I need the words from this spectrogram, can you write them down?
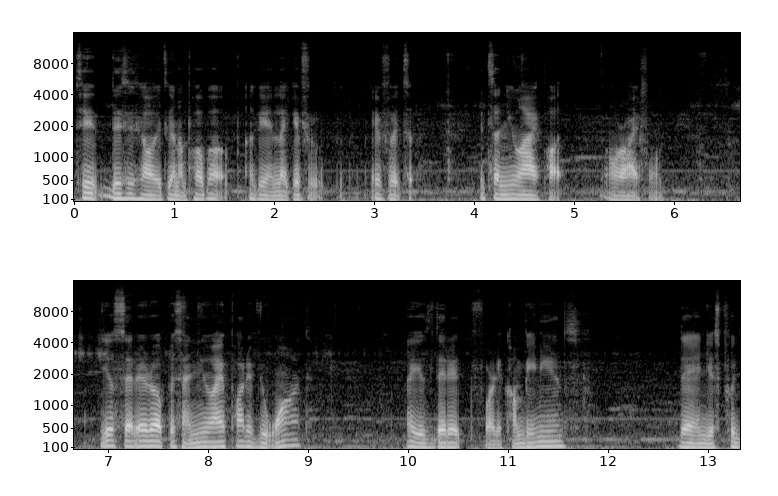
see this is how it's gonna pop up again. Like if if it's it's a new iPod or iPhone, you set it up as a new iPod if you want, I just did it for the convenience. Then just put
